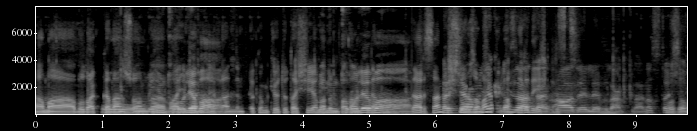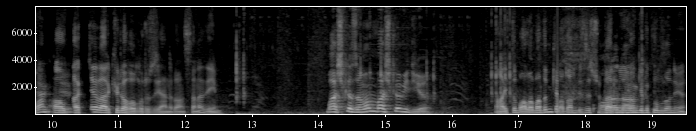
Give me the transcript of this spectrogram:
Ama bu dakikadan Oo, sonra benim vay trole ben bak. efendim takım kötü taşıyamadım Benim falan trole filan bak. dersen işte o zaman Taşıyamayacak ki külahları zaten değiştiririz. ADL Blank'la. Nasıl O zaman ki? alt takke ver külah oluruz yani ben sana diyeyim. Başka zaman başka video. Item alamadım ki adam bizi süper Aradan- minyon gibi kullanıyor.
